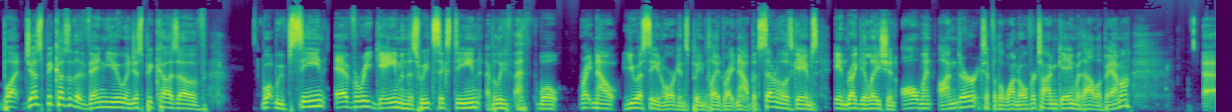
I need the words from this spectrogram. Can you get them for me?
but just because of the venue and just because of what we've seen every game in the Sweet 16, I believe well right now USC and Oregon's being played right now, but seven of those games in regulation all went under except for the one overtime game with Alabama. Uh,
